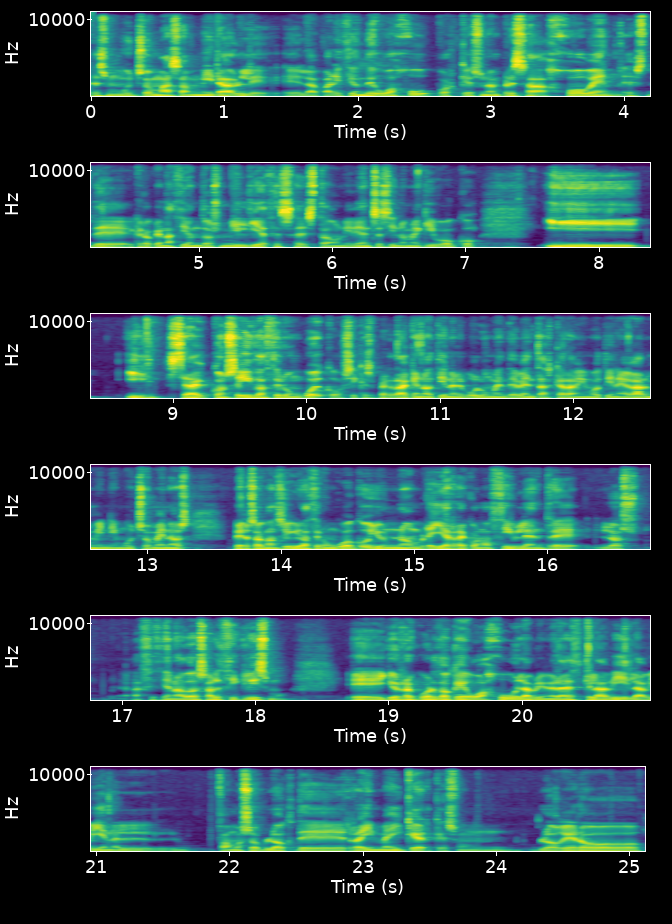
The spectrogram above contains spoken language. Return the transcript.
es mucho más admirable eh, la aparición de Wahoo, porque es una empresa joven, es de, creo que nació en 2010, es estadounidense, si no me equivoco, y, y se ha conseguido hacer un hueco. Sí que es verdad que no tiene el volumen de ventas que ahora mismo tiene Garmin, ni mucho menos, pero se ha conseguido hacer un hueco y un nombre y es reconocible entre los aficionados al ciclismo. Eh, yo recuerdo que Wahoo, la primera vez que la vi, la vi en el famoso blog de Rainmaker, que es un bloguero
